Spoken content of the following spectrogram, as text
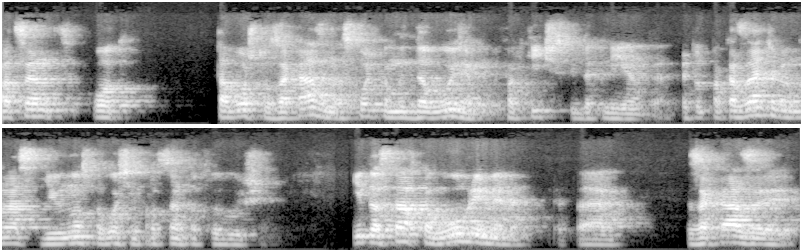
процент от того, что заказано, сколько мы довозим фактически до клиента. Этот показатель у нас 98% и выше. И доставка вовремя, это заказы,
